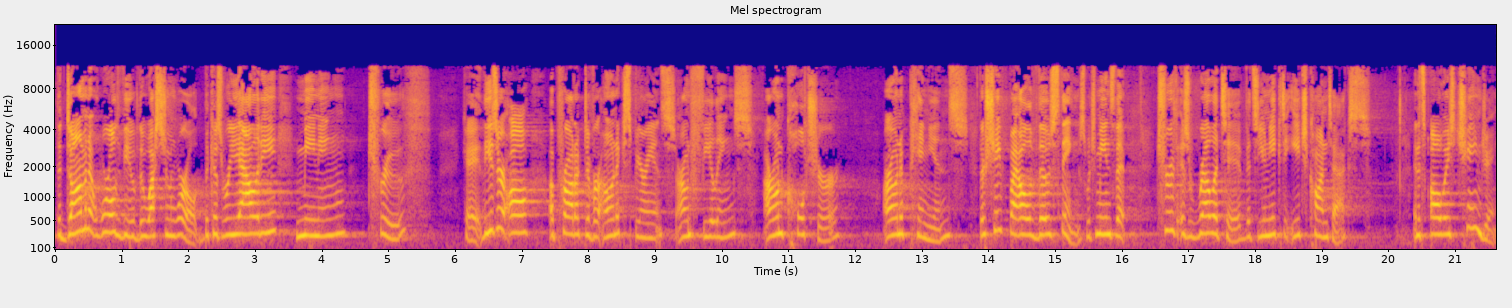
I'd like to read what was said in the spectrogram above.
the dominant worldview of the Western world, because reality, meaning, truth, okay, these are all a product of our own experience, our own feelings, our own culture, our own opinions. They're shaped by all of those things, which means that truth is relative, it's unique to each context, and it's always changing.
